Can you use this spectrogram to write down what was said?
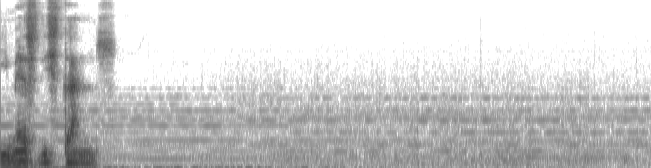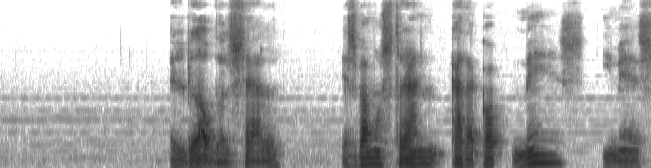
i més distants. El blau del cel es va mostrant cada cop més i més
